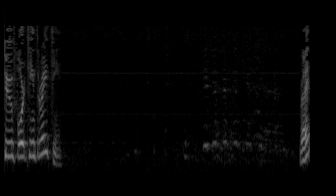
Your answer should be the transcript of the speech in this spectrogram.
2, 14 through 18. Right?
